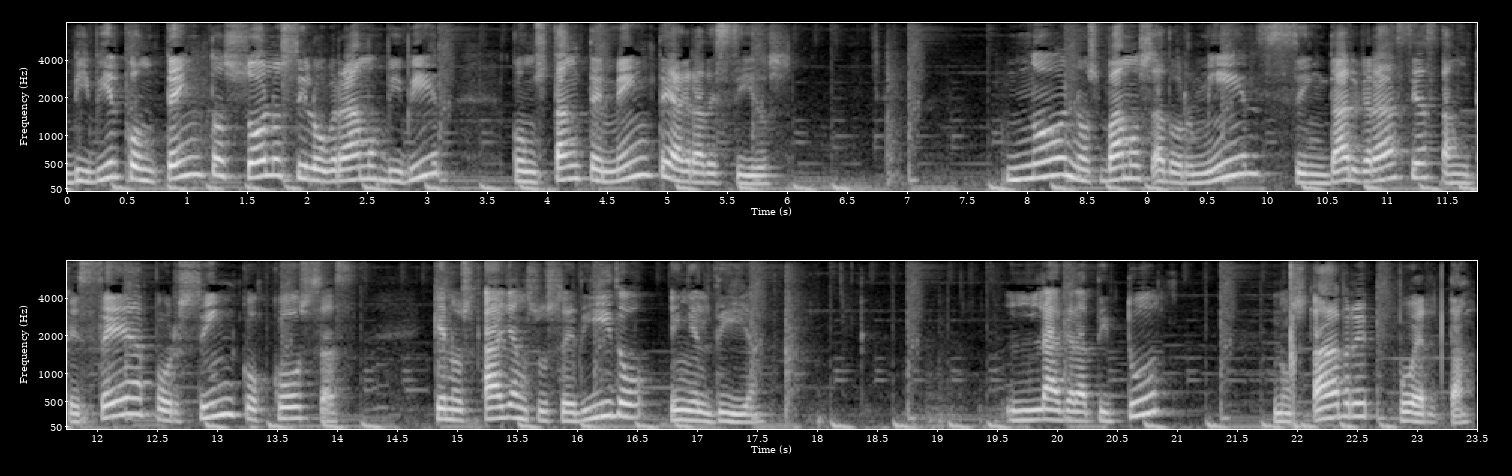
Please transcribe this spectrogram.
vivir contentos solo si logramos vivir constantemente agradecidos. No nos vamos a dormir sin dar gracias, aunque sea por cinco cosas que nos hayan sucedido en el día. La gratitud nos abre puerta.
